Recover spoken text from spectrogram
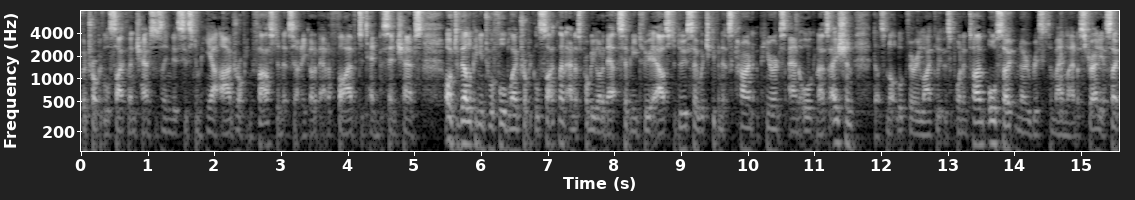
But tropical cyclone chances in this system here are dropping fast, and it's only got about a 5 to 10% chance of developing into a full blown tropical cyclone, and it's probably got about 72 hours to do so, which, given its current appearance and organisation, does not look very likely at this point in time. Also, no risk to mainland Australia. So,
